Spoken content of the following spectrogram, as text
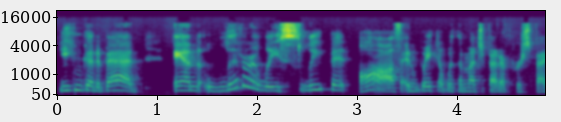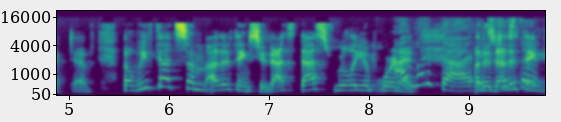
you can go to bed and literally sleep it off and wake up with a much better perspective. But we've got some other things too. That's that's really important. I like that. But It's another thing,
